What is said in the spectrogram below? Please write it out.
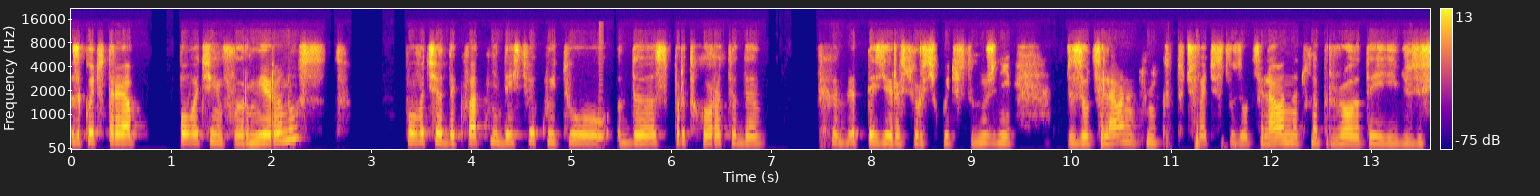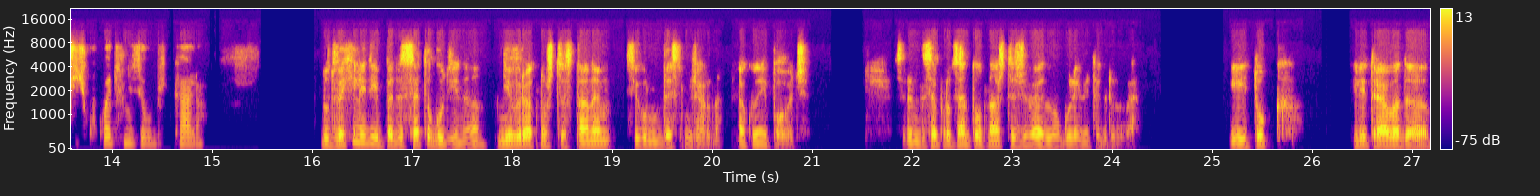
за който трябва повече информираност, повече адекватни действия, които да спрат хората да хъбят тези ресурси, които са нужни за оцеляването ни като човечество, за оцеляването на природата и за всичко, което ни заобикаля. До 2050 година ние вероятно ще станем сигурно 10 милиарда, ако не и повече. 70% от нас ще живеят в големите градове. И тук или трябва да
